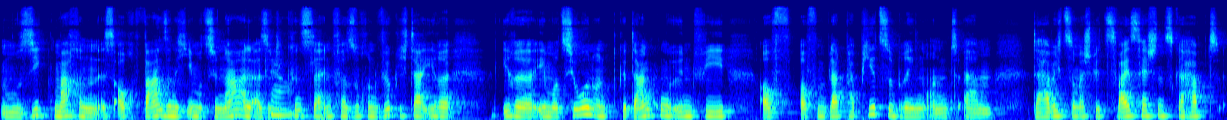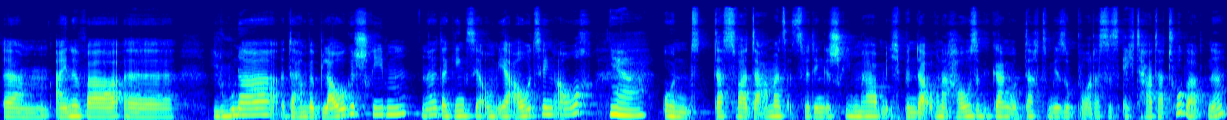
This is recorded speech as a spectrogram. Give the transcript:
Musik machen ist auch wahnsinnig emotional. Also ja. die KünstlerInnen versuchen wirklich da ihre, ihre Emotionen und Gedanken irgendwie auf, auf ein Blatt Papier zu bringen. Und ähm, da habe ich zum Beispiel zwei Sessions gehabt. Ähm, eine war äh, Luna, da haben wir blau geschrieben, ne? da ging es ja um ihr Outing auch. Ja. Und das war damals, als wir den geschrieben haben, ich bin da auch nach Hause gegangen und dachte mir so, boah, das ist echt harter Tobak, ne?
